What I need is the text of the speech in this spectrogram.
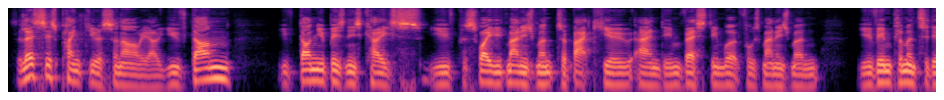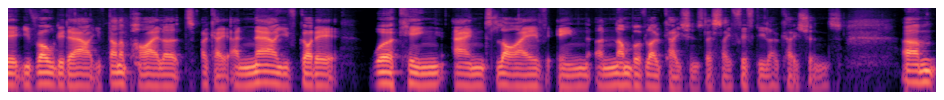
So let's just paint you a scenario. You've done you've done your business case, you've persuaded management to back you and invest in workforce management. You've implemented it, you've rolled it out, you've done a pilot, okay, and now you've got it working and live in a number of locations, let's say 50 locations. Um,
